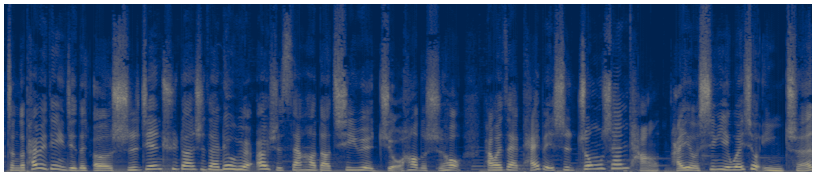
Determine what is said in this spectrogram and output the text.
整个台北电影节的呃时间区段是在六月二十三号到七月九号的时候，它会在台北市中山堂、还有新义威秀影城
